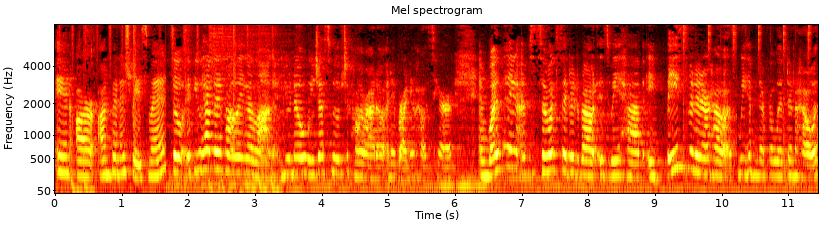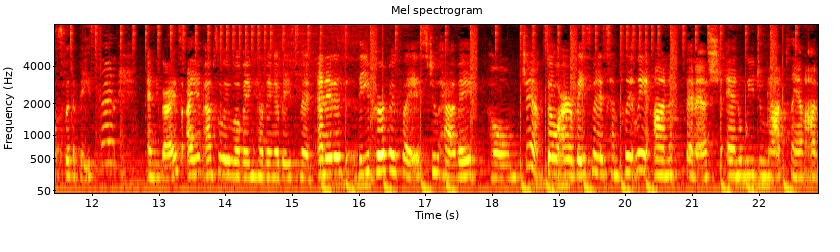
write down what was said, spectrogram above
in our unfinished basement. So if you have been following along, you know we just moved to Colorado in a brand new house here. And one thing I'm so excited about is we have a basement in our house. We have never lived in a house with a basement it and you guys, I am absolutely loving having a basement and it is the perfect place to have a home gym. So our basement is completely unfinished and we do not plan on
